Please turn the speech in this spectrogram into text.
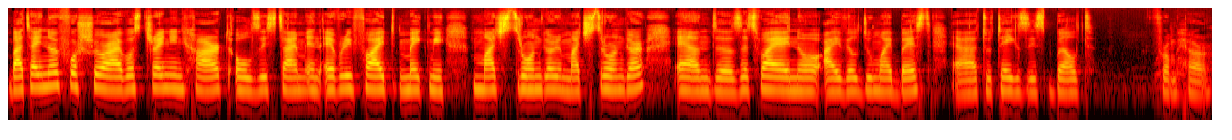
But I know for sure I was training hard all this time, and every fight make me much stronger and much stronger. And uh, that's why I know I will do my best uh, to take this belt from her.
